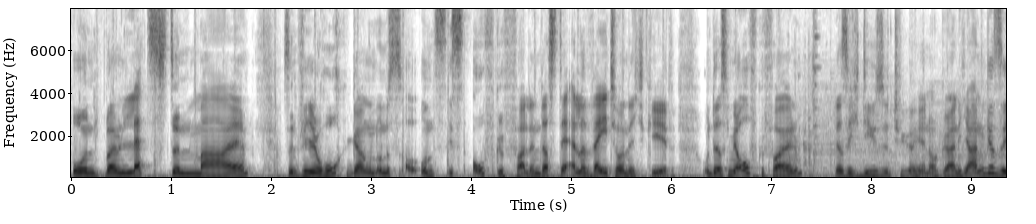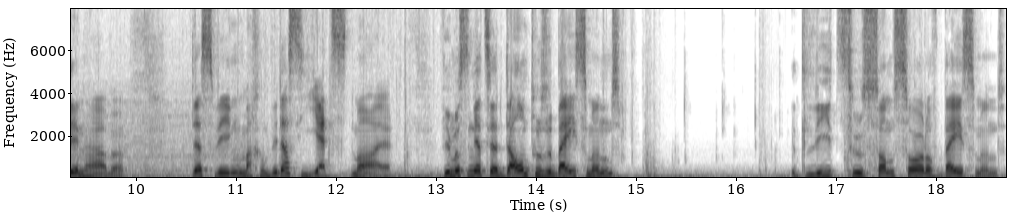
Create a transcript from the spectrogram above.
Und beim letzten Mal sind wir hier hochgegangen und es, uns ist aufgefallen, dass der Elevator nicht geht. Und da ist mir aufgefallen, dass ich diese Tür hier noch gar nicht angesehen habe. Deswegen machen wir das jetzt mal. Wir müssen jetzt ja down to the basement. It leads to some sort of basement.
